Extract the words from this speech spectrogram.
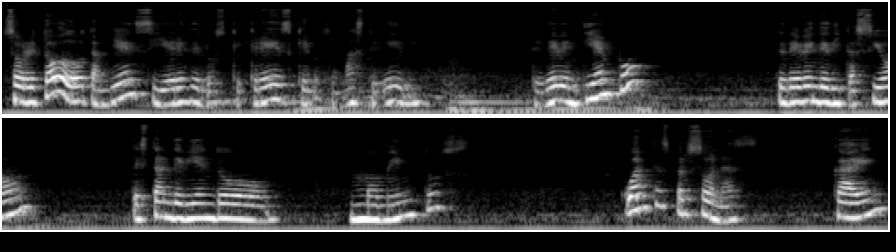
Sobre todo también si eres de los que crees que los demás te deben. Te deben tiempo, te deben dedicación, te están debiendo momentos, ¿cuántas personas caen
